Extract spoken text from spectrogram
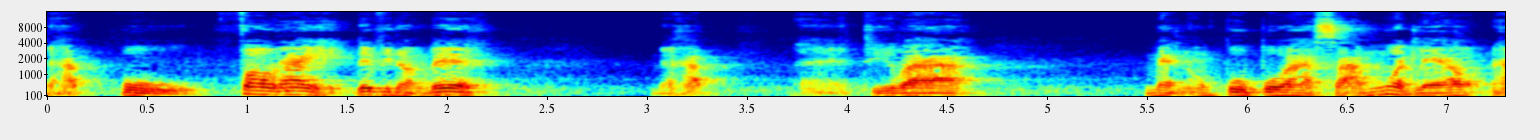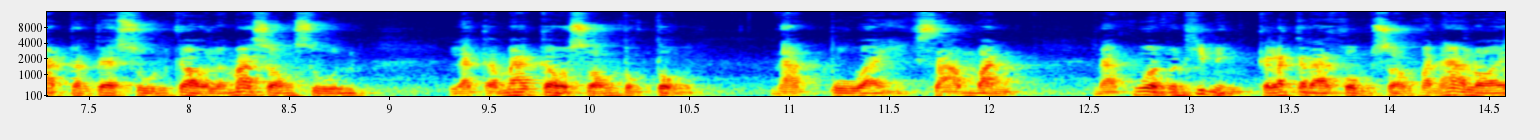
นะครับ ปู่เฝ้าไร่ได้พี่น้องเด้อนะครับอ่าถือว่าแม่นของปูปัวาสามงวดแล้วนะครับตั้งแต่ศูนย์เก่าแล้วมาสองศูนย์แล้วก็มาเก่าสองตรงๆนะครับปูว่าอีกสามวันนะครับงวดวันที่หนึ่งกรกฎาคมสองพันห้าร้อย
